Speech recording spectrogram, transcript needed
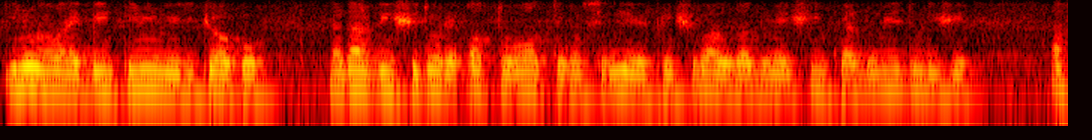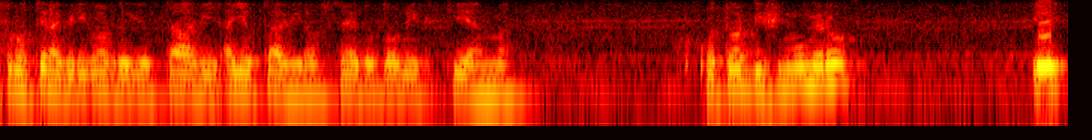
in 1 ora e 20 minuti di gioco. Nadal vincitore 8 volte consecutive del Principato dal 2005 al 2012 affronterà, vi ricordo, gli ottavi, agli ottavi l'austriaco Dominic Thiem, 14 numero e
